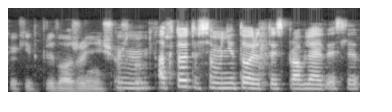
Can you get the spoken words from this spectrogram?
какие-то предложения, еще mm. что-то. А кто это все мониторит и исправляет, если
